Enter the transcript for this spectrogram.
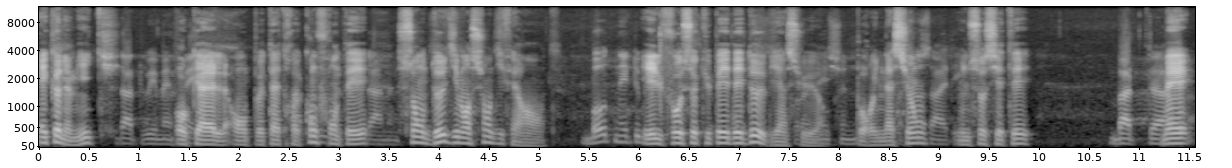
économiques we may face auxquels on peut être confronté sont deux dimensions différentes. Il faut s'occuper des deux, bien sûr, pour une nation, une société, uh, mais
